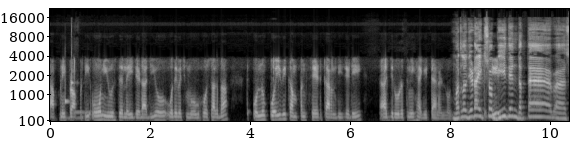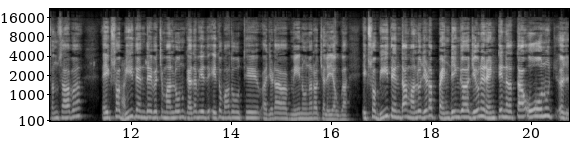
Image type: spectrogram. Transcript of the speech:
ਆਪਣੀ ਪ੍ਰਾਪਰਟੀ ਓਨ ਯੂਜ਼ ਦੇ ਲਈ ਜਿਹੜਾ ਜੀ ਉਹ ਉਹਦੇ ਵਿੱਚ ਮੂਵ ਹੋ ਸਕਦਾ ਤੇ ਉਹਨੂੰ ਕੋਈ ਵੀ ਕੰਪਨਸੇਟ ਕਰਨ ਦੀ ਜਿਹੜੀ ਜ਼ਰੂਰਤ ਨਹੀਂ ਹੈਗੀ ਟੈਨੈਂਟ ਨੂੰ। ਮਤਲਬ ਜਿਹੜਾ 120 ਦਿਨ ਦਿੱਤਾ ਹੈ ਸੰਧੂ ਸਾਹਿਬ 120 ਦਿਨ ਦੇ ਵਿੱਚ ਮੰਨ ਲਓ ਉਹਨੂੰ ਕਹਿਦਾ ਵੀ ਇਹ ਇਹ ਤੋਂ ਬਾਅਦ ਉਹ ਉੱਥੇ ਅ, ਜਿਹੜਾ ਮੇਨ ਓਨਰ ਉਹ ਚਲੇ ਜਾਊਗਾ। 120 ਦਿਨ ਦਾ ਮੰਨ ਲਓ ਜਿਹੜਾ ਪੈਂਡਿੰਗ ਜੇ ਉਹਨੇ ਰੈਂਟ ਹੀ ਨਾ ਦਿੱਤਾ ਉਹ ਉਹਨੂੰ ਅ,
